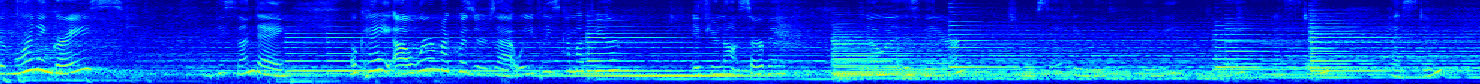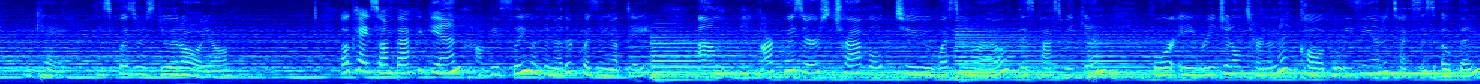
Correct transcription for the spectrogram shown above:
Good morning, Grace. Happy Sunday. Okay, uh, where are my quizzers at? Will you please come up here? If you're not serving, Noah is there. Joseph, Elaine, okay, Heston, Heston. Okay, these quizzers do it all, y'all. Okay, so I'm back again, obviously, with another quizzing update. Um, our quizzers traveled to West Monroe this past weekend for a regional tournament called Louisiana Texas Open.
